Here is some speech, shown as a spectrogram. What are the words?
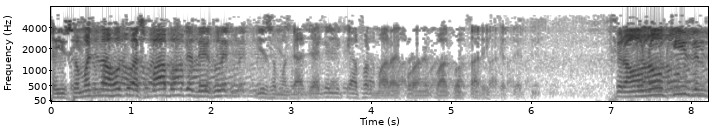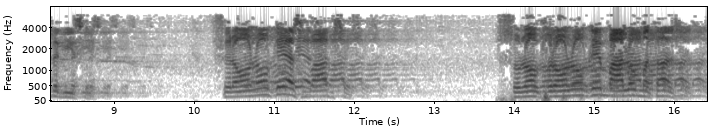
صحیح سمجھنا ہو تو اسباب ان کے دیکھ لیں۔ یہ سمجھ آ جائے گا یہ کیا فرما رہا ہے؟ قرآن پاک اور تاریخ کہتے ہیں فرعونوں کی زندگی سے فرونوں کے اسباب سے فرونوں کے مال و متا سے۔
